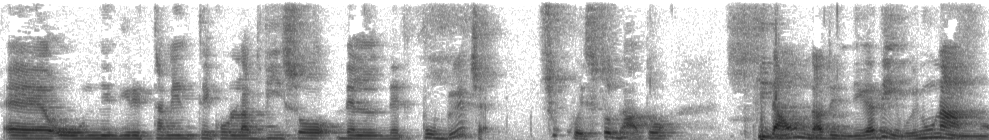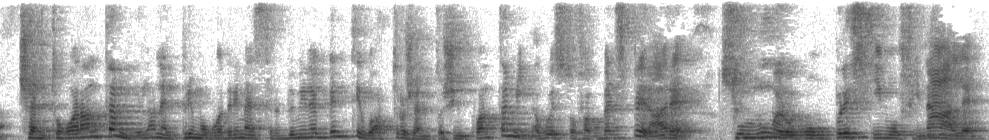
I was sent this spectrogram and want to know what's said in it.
eh, o direttamente con l'avviso del, del pubblico, eccetera. Su questo dato ti dà un dato indicativo. In un anno 140.000, nel primo quadrimestre 2024 150.000, questo fa ben sperare sul numero complessivo finale.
